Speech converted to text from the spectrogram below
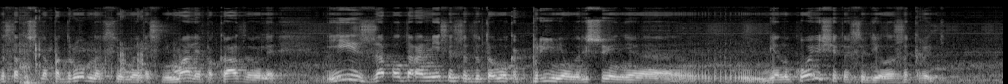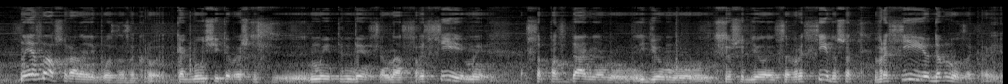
достаточно подробно все, мы это снимали, показывали. И за полтора месяца до того, как принял решение Янукович это все дело закрыть, ну, я знал, что рано или поздно закроют. Как бы учитывая, что мы тенденция у нас в России, мы с опозданием идем все, что делается в России, потому что в России ее давно закрыли.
